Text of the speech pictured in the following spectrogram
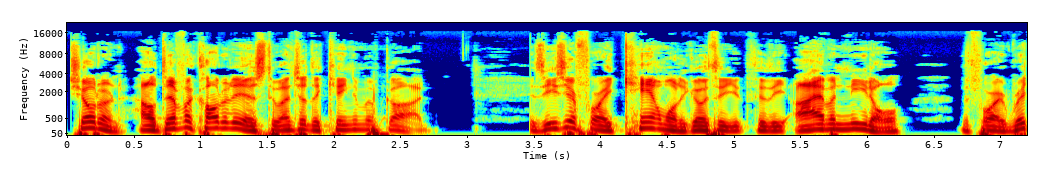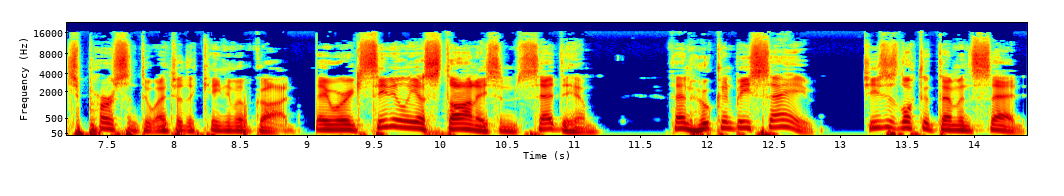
Children, how difficult it is to enter the kingdom of God. It is easier for a camel to go through, through the eye of a needle for a rich person to enter the kingdom of God. They were exceedingly astonished and said to him, Then who can be saved? Jesus looked at them and said,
